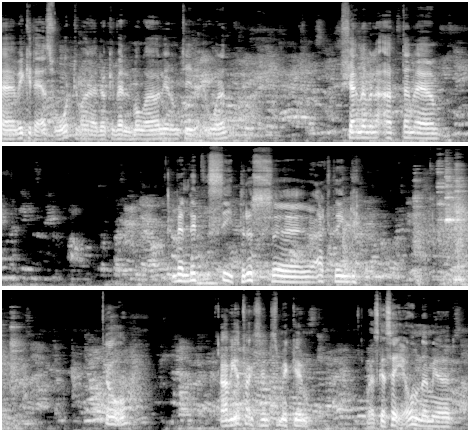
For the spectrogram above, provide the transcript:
Eh, vilket är svårt. Man har druckit väldigt många öl genom åren. Känner väl att den är... Väldigt citrusaktig. Ja. Jag vet faktiskt inte så mycket vad jag ska säga om den mer att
